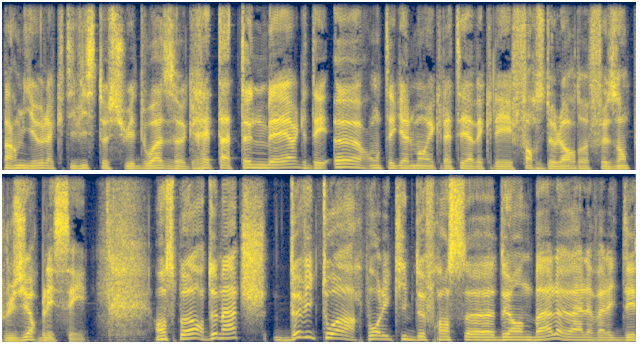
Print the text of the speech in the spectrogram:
Parmi eux, l'activiste suédoise Greta Thunberg. Des heurts ont également éclaté avec les forces de l'ordre, faisant plusieurs blessés. En sport, deux matchs, deux victoires pour l'équipe de France euh, de handball. Elle a validé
